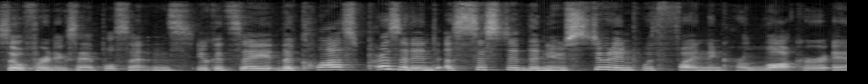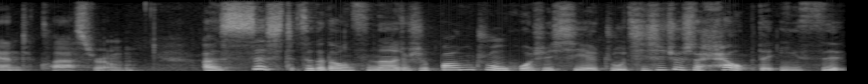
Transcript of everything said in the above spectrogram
So, for an example sentence, you could say, The class president assisted the new student with finding her locker and classroom Assist 这个动词呢，就是帮助或是协助，其实就是 help 的意思。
